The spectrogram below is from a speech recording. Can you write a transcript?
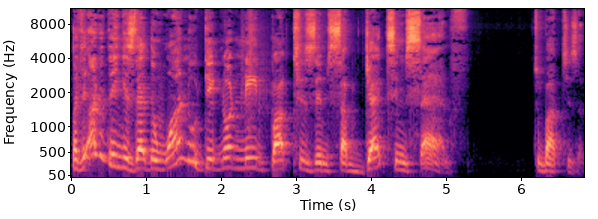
But the other thing is that the one who did not need baptism subjects himself to baptism.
